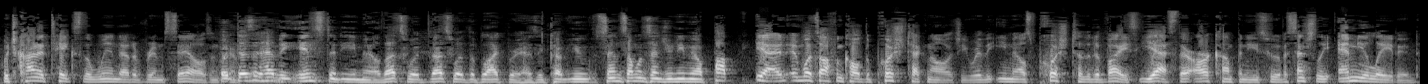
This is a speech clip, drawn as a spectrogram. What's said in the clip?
which kind of takes the wind out of RIM sales. but does it have the instant email? That's what that's what the BlackBerry has. It come, you send someone sends you an email, pop, yeah, and, and, what's often called the push technology, where the email's pushed to the device. Yes, there are companies who have essentially emulated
